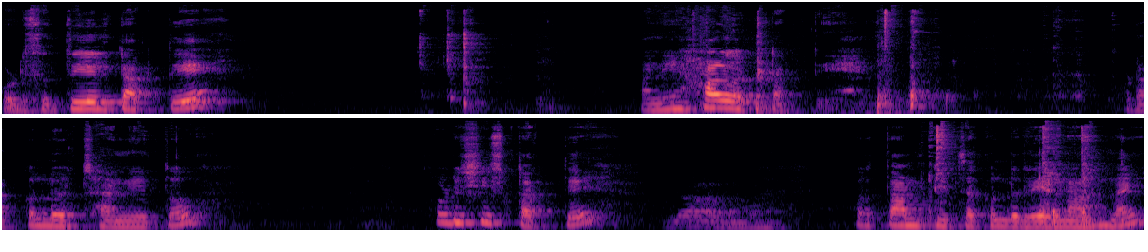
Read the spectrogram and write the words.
थोडंसं तेल टाकते. आणि हळद टाकते. थोडा कलर छान येतो. थोडीशीच टाकते. परत आमटीचा कलर येणार नाही.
